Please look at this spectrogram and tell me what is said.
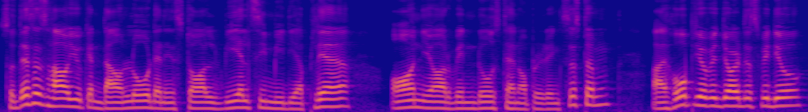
So this is how you can download and install VLC media player on your Windows 10 operating system. I hope you've enjoyed this video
